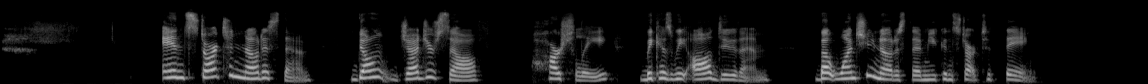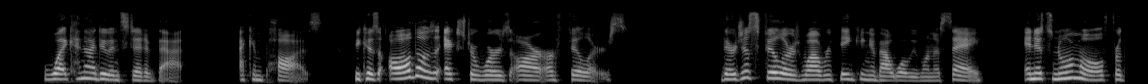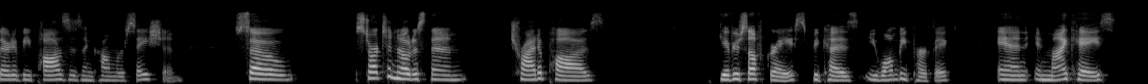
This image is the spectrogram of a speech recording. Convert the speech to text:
And start to notice them. Don't judge yourself harshly because we all do them. But once you notice them, you can start to think, what can I do instead of that? I can pause because all those extra words are are fillers. They're just fillers while we're thinking about what we want to say. And it's normal for there to be pauses in conversation. So start to notice them, try to pause, give yourself grace because you won't be perfect. And in my case,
